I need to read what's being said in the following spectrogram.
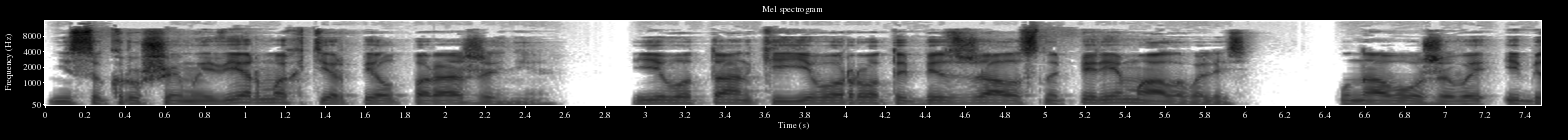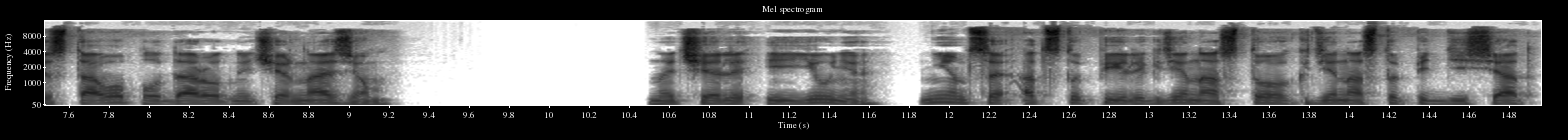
Несокрушимый вермах терпел поражение. Его танки, его роты безжалостно перемалывались, унавоживая и без того плодородный чернозем. В начале июня немцы отступили где на 100, где на 150,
